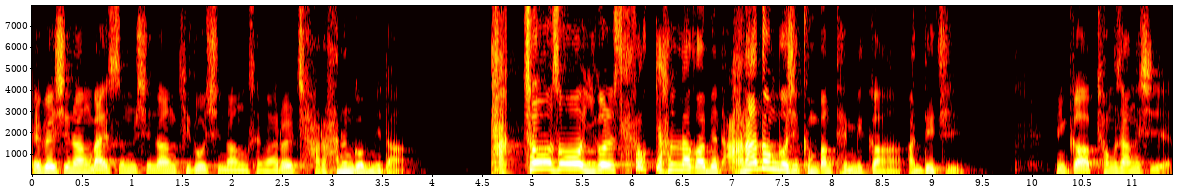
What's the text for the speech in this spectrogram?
예배 신앙, 말씀 신앙, 기도 신앙 생활을 잘 하는 겁니다. 닥쳐서 이걸 새롭게 하려고 하면 안 하던 것이 금방 됩니까? 안 되지. 그러니까 평상시에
